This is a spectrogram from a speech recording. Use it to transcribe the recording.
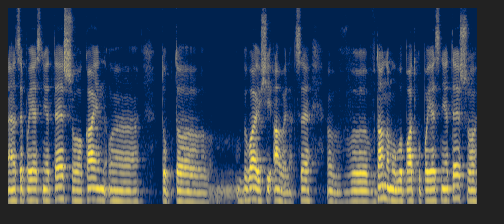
Е, Це пояснює те, що Каїн, е, тобто вбиваючий Авеля, це в, в даному випадку пояснює те, що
